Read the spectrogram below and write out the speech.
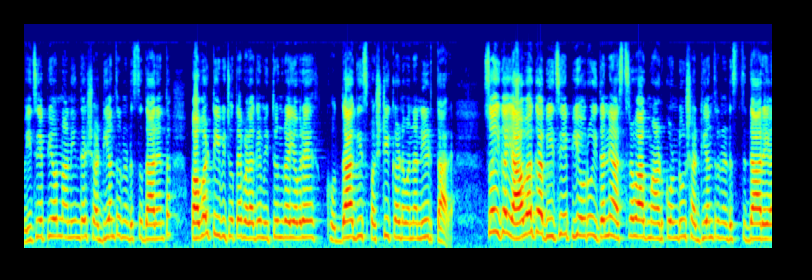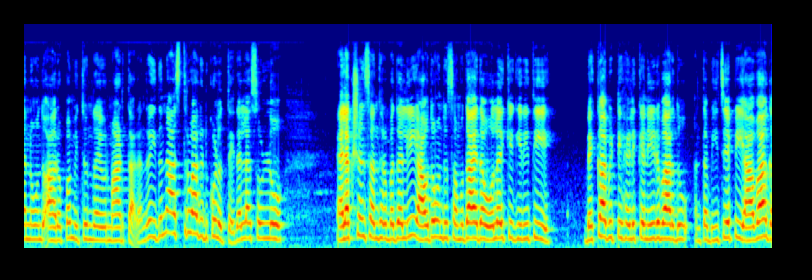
ಬಿಜೆಪಿಯವರು ನನ್ನ ಹಿಂದೆ ಷಡ್ಯಂತ್ರ ನಡೆಸಿದ್ದಾರೆ ಅಂತ ಪವರ್ ಟಿವಿ ಜೊತೆ ಬೆಳಗ್ಗೆ ಮಿಥುನ್ ರೈ ಅವರೇ ಖುದ್ದಾಗಿ ಸ್ಪಷ್ಟೀಕರಣವನ್ನು ನೀಡ್ತಾರೆ. ಸೊ ಈಗ ಯಾವಾಗ ಬಿಜೆಪಿಯವರು ಇದನ್ನೇ ಅಸ್ತ್ರವಾಗಿ ಮಾಡಿಕೊಂಡು ಷಡ್ಯಂತ್ರ ನಡೆಸ್ತಿದ್ದಾರೆ ಅನ್ನೋ ಒಂದು ಆರೋಪ ಮಿಥುನ್ ರೈ ಅವರು ಮಾಡ್ತಾರೆ. ಅಂದರೆ ಇದನ್ನು ಅಸ್ತ್ರವಾಗಿ ಇಟ್ಕೊಳ್ಳುತ್ತೆ. ಇದೆಲ್ಲ ಸುಳ್ಳು. ಎಲೆಕ್ಷನ್ ಸಂದರ್ಭದಲ್ಲಿ ಯಾವುದೋ ಒಂದು ಸಮುದಾಯದ ಓಲೈಕೆಗೆ ರೀತಿ ಬೆಕ್ಕಾಬಿಟ್ಟಿ ಹೇಳಿಕೆ ನೀಡಬಾರ್ದು ಅಂತ ಬಿ ಜೆ ಪಿ ಯಾವಾಗ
